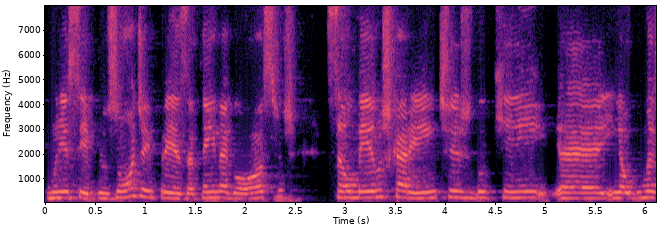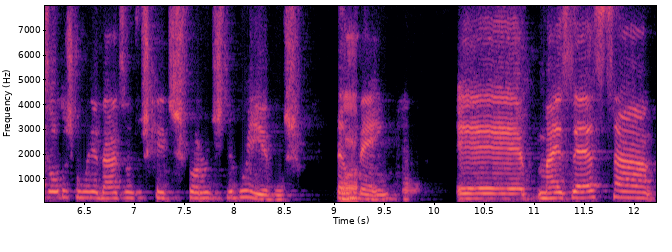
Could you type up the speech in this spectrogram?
municípios onde a empresa tem negócios, são menos carentes do que é, em algumas outras comunidades onde os kits foram distribuídos também. É, mas essa,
